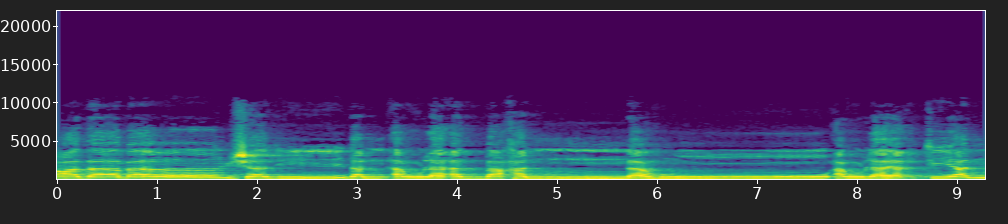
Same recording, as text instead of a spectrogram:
عذابا شديدا أو لأذبحنه أو ليأتيني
